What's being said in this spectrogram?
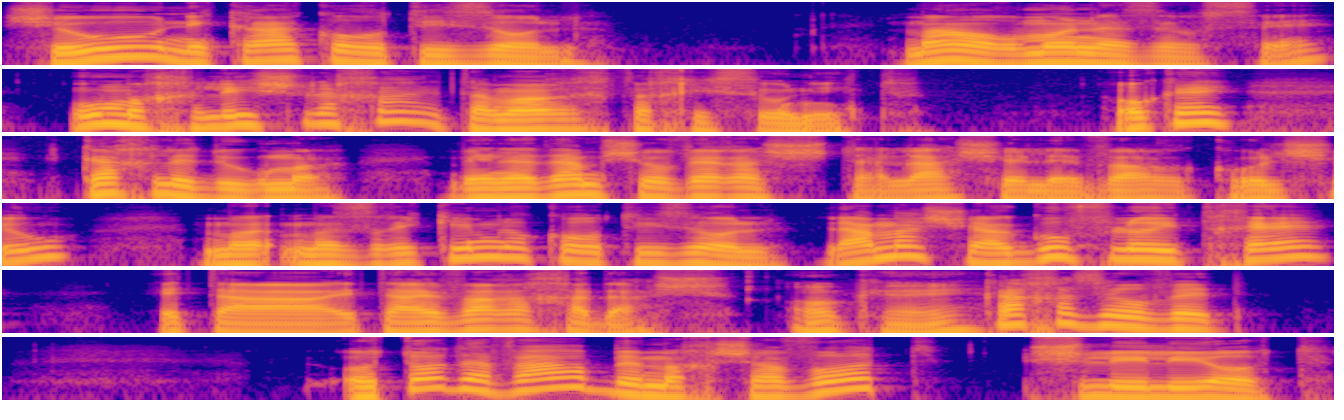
שהוא נקרא קורטיזול. מה ההורמון הזה עושה? הוא מחליש לך את המערכת החיסונית, אוקיי? קח לדוגמה, בן אדם שעובר השתלה של איבר כלשהו, מזריקים לו קורטיזול. למה? שהגוף לא ידחה את, ה- את האיבר החדש. אוקיי. ככה זה עובד. אותו דבר במחשבות שליליות.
